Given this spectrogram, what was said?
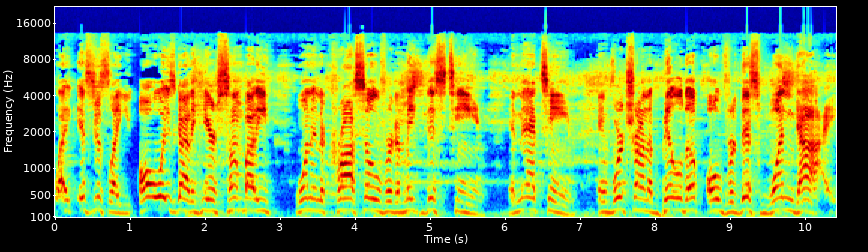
Like it's just like you always gotta hear somebody wanting to cross over to make this team and that team, and we're trying to build up over this one guy.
